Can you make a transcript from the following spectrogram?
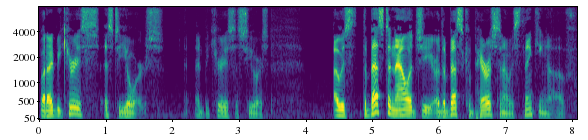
but I'd be curious as to yours. I'd be curious as to yours. I was the best analogy or the best comparison I was thinking of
